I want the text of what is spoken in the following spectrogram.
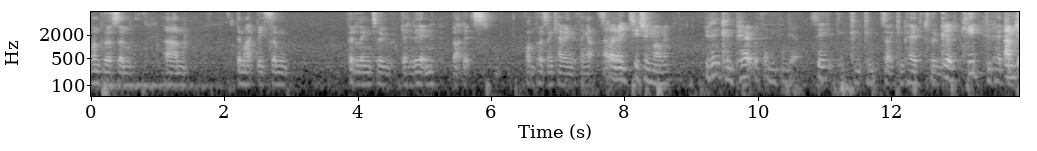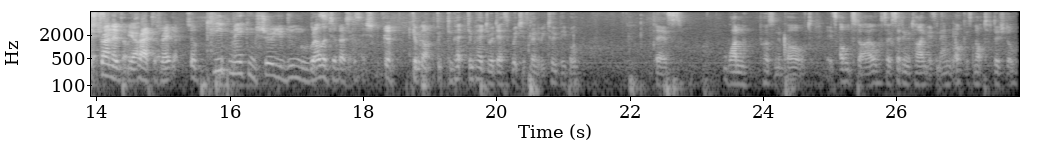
one person. Um, there might be some fiddling to get it in, but it's one person carrying the thing up the Oh, I mean, teaching moment. You didn't compare it with anything yet. See, Com- com- sorry, compared to good. Keep. compared to I'm just yes, trying to. Yeah. practice, right? Yeah. So keep making sure you're doing relative yes. estimation. Good. Keep Com- going. com- compared to a desk, which is going to be two people, there's one person involved. It's old style, so setting the time is an analog. It's not digital.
